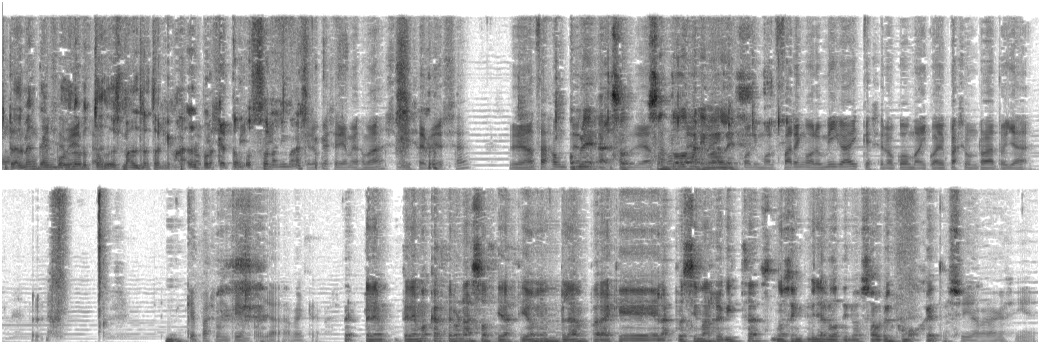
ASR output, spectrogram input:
O- Realmente en Boulder viceversa. todo es maltrato animal, porque todos son animales. Creo que sería mejor más viceversa. Le lanzas a un Hombre, terreno, son- le lanzas son a un todos animales. Polimorfar en hormiga y que se lo coma y cuando pase un rato ya. Que pase un tiempo ya, a ver qué pasa. Tene- Tenemos que hacer una asociación en plan para que en las próximas revistas no se incluyan los dinosaurios como Pues objetos. sí, la verdad que sí. ¿eh?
